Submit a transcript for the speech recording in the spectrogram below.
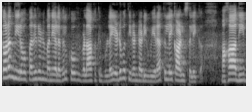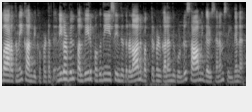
தொடர்ந்து இரவு பன்னிரண்டு மணி அளவில் கோவில் வளாகத்தில் உள்ள எழுபத்தி இரண்டு அடி உயர தில்லைக்காளி சிலைக்கு மகா தீபாரதனை காண்பிக்கப்பட்டது நிகழ்வில் பல்வேறு பகுதியை சேர்ந்த திரளான பக்தர்கள் கலந்து கொண்டு சாமி தரிசனம் செய்தனர்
